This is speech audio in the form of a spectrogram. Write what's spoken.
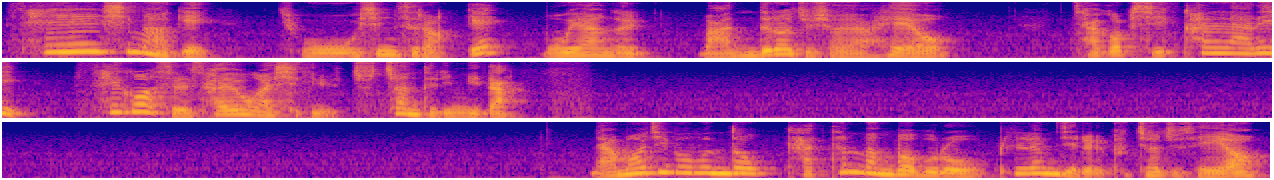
세심하게 조심스럽게 모양을 만들어 주셔야 해요. 작업 시 칼날이 새 것을 사용하시길 추천드립니다. 나머지 부분도 같은 방법으로 필름지를 붙여주세요.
